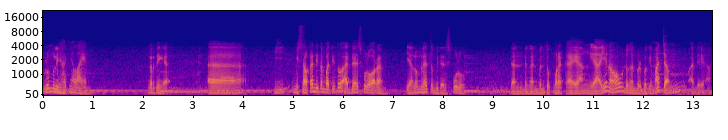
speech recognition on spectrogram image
lo melihatnya lain, ngerti nggak? Uh, misalkan di tempat itu ada 10 orang, ya lo melihat lebih dari 10 dan dengan bentuk mereka yang ya you know dengan berbagai macam, ada yang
